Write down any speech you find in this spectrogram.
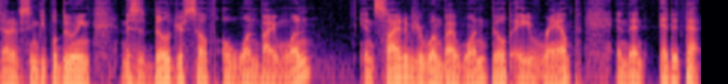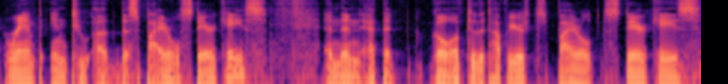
that I've seen people doing, this is build yourself a one by one. Inside of your one by one, build a ramp, and then edit that ramp into a, the spiral staircase. And then at the go up to the top of your spiral staircase,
